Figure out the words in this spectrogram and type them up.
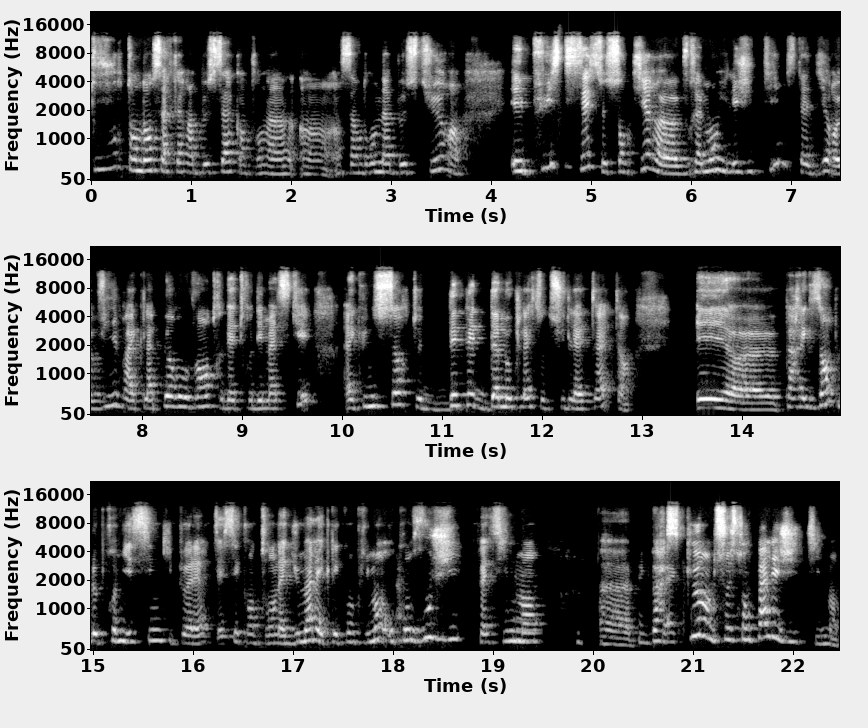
toujours tendance à faire un peu ça quand on a un syndrome d'imposture. Et puis, c'est se sentir euh, vraiment illégitime, c'est-à-dire vivre avec la peur au ventre d'être démasqué, avec une sorte d'épée de Damoclès au-dessus de la tête. Et euh, par exemple, le premier signe qui peut alerter, c'est quand on a du mal avec les compliments ou qu'on rougit facilement euh, parce qu'on ne se sent pas légitime.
